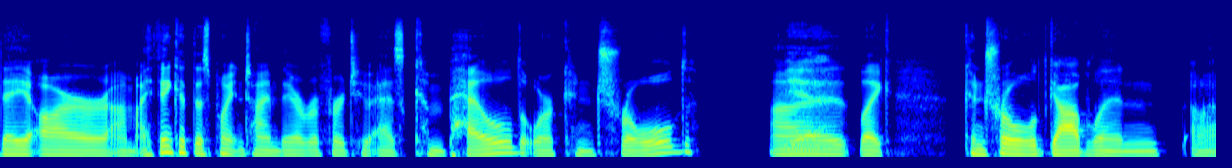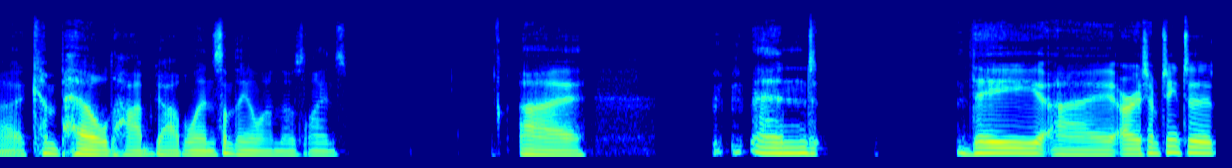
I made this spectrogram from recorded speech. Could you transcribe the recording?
they are um, i think at this point in time they are referred to as compelled or controlled uh, Yeah. like controlled goblin uh, compelled hobgoblin something along those lines. Uh, and they uh, are attempting to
